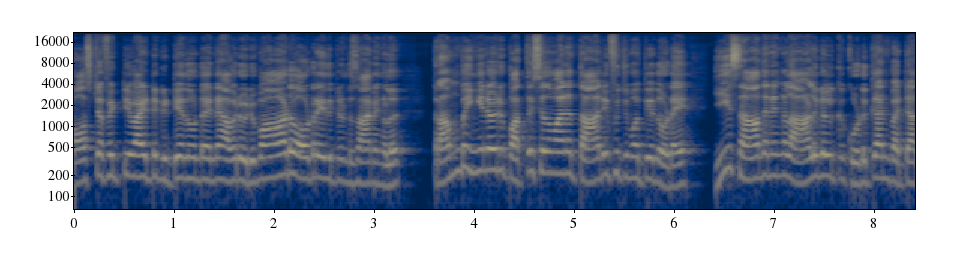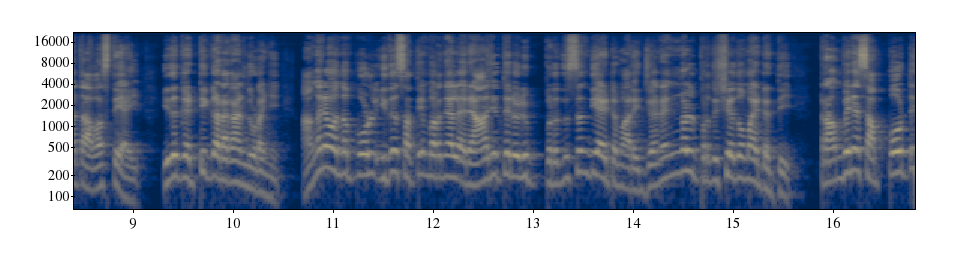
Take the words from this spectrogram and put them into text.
കോസ്റ്റ് എഫക്റ്റീവ് ആയിട്ട് കിട്ടിയതുകൊണ്ട് തന്നെ അവർ ഒരുപാട് ഓർഡർ ചെയ്തിട്ടുണ്ട് സാധനങ്ങൾ ട്രംപ് ഇങ്ങനെ ഒരു പത്ത് ശതമാനം താരിഫ് ചുമത്തിയതോടെ ഈ സാധനങ്ങൾ ആളുകൾക്ക് കൊടുക്കാൻ പറ്റാത്ത അവസ്ഥയായി. ഇത് കെട്ടിക്കിടക്കാൻ തുടങ്ങി. അങ്ങനെ വന്നപ്പോൾ ഇത് സത്യം പറഞ്ഞാൽ രാജ്യത്തിൽ ഒരു പ്രതിസന്ധിയായിട്ട് മാറി. ജനങ്ങൾ പ്രതിഷേധവുമായിട്ടെത്തി. ട്രംപിനെ സപ്പോർട്ട്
